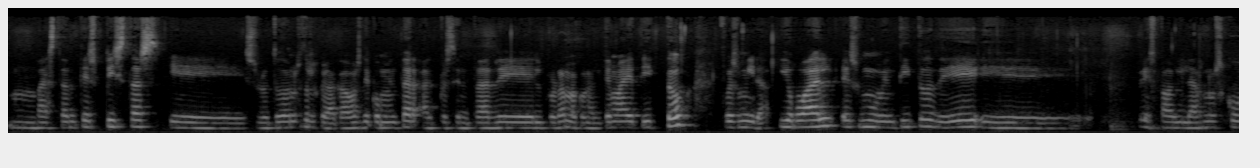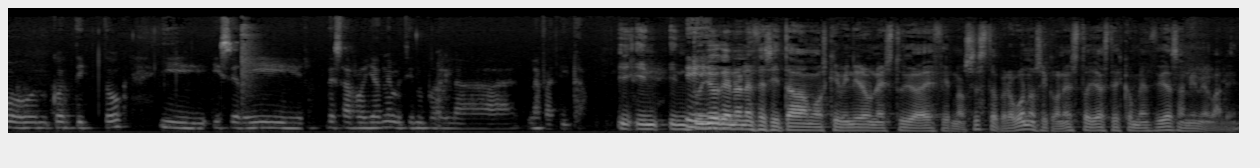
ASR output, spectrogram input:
mm, bastantes pistas, eh, sobre todo a nosotros que lo acabas de comentar al presentar el programa con el tema de TikTok, pues mira, igual es un momentito de eh, espabilarnos con, TikTok y, seguir desarrollando y metiendo por ahí la, patita. Intuyo que no necesitábamos que viniera un estudio a decirnos esto, pero bueno, si con esto ya estáis convencidas, a mí me vale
